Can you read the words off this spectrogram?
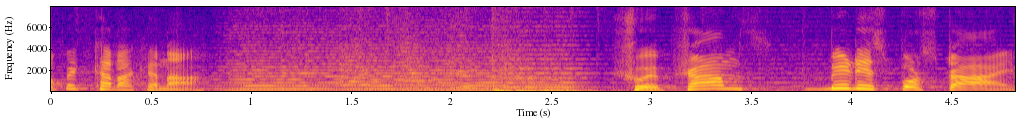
অপেক্ষা রাখে না। Shoaib Shams, BD sports time.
